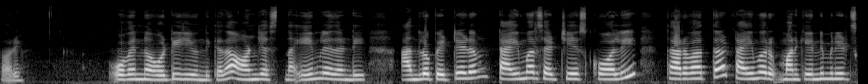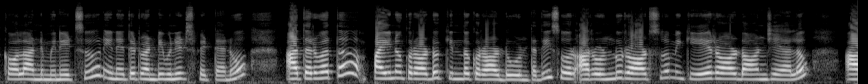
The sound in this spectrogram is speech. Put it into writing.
సారీ ఓవెన్ ఓటీజీ ఉంది కదా ఆన్ చేస్తున్నా. ఏం లేదండి. అందులో పెట్టేయడం టైమర్ సెట్ చేసుకోవాలి. తర్వాత టైమర్ మనకి ఎన్ని మినిట్స్ కావాలో అన్ని మినిట్స్ నేనైతే ట్వంటీ మినిట్స్ పెట్టాను. ఆ తర్వాత పైన ఒక రాడ్ కింద ఒక రాడ్ ఉంటుంది. సో ఆ రెండు రాడ్స్లో మీకు ఏ రాడ్ ఆన్ చేయాలో ఆ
